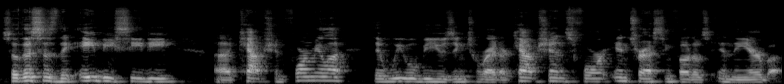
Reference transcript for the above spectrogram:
So this is the ABCD uh, caption formula that we will be using to write our captions for interesting photos in the yearbook.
